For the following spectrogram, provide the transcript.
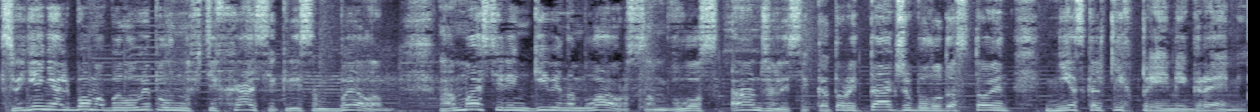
Сведение альбома было выполнено в Техасе Крисом Беллом, а мастеринг Гивином Лаурсом в Лос-Анджелесе, который также был удостоен нескольких премий Грэмми.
